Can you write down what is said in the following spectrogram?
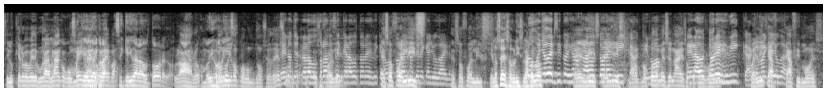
si lo quiere beber de vulgar blanco con Si menta, ayudar beba. si quiere ayudar a la doctora. ¿no? Claro. Como dijo no, no, Liz. yo no, puedo- no sé de eso. Él no tiene- Eso- la doctora dice Liz. que la doctora es rica. La Eso doctora fue no Liz. tiene que ayudarle. Eso fue Liz. Yo no sé eso, Liz. ¿La Los dueños del circo dijeron Es que la doctora es rica. No- no puedo mencionar eso Que la doctora es rica, que no hay que ayudarle. que afirmó eso.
